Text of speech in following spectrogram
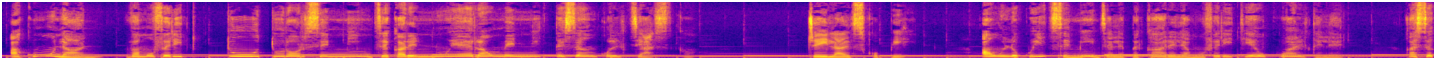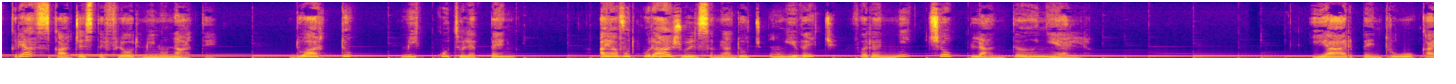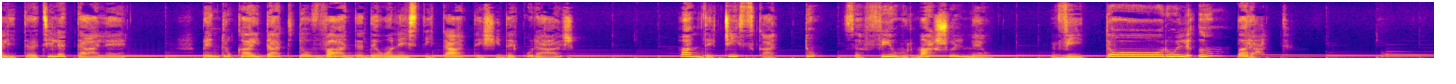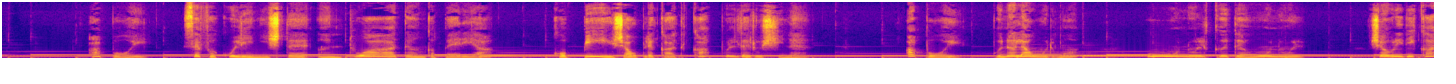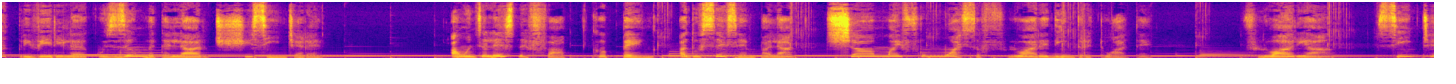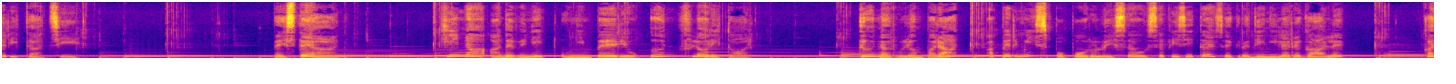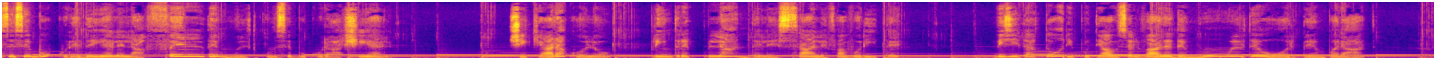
acum un an v-am oferit tuturor semințe care nu erau menite să încolțească. Ceilalți copii au înlocuit semințele pe care le-am oferit eu cu altele, ca să crească aceste flori minunate. Doar tu, micuțule Peng, ai avut curajul să-mi aduci un ghiveci fără nicio plantă în el. Iar pentru calitățile tale, pentru că ai dat dovadă de onestitate și de curaj, m-am decis ca tu să fii urmașul meu, viitorul împărat. Apoi se făcu liniște în toată încăperia Copiii și-au plecat capul de rușine. Apoi, până la urmă, unul câte unul și-au ridicat privirile cu zâmbete largi și sincere. Au înțeles de fapt că Peng adusese în palat cea mai frumoasă floare dintre toate, floarea sincerității. Peste ani, China a devenit un imperiu înfloritor. Tânărul împărat a permis poporului său să viziteze grădinile regale ca să se bucure de ele la fel de mult cum se bucura și el. Și chiar acolo, printre plantele sale favorite, vizitatorii puteau să-l vadă de multe ori pe împărat,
